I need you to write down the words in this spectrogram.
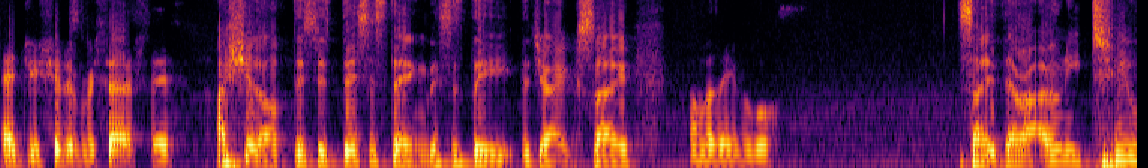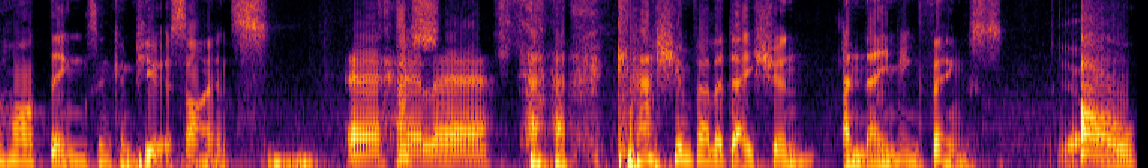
Ed, you should have researched this. I should have. This is this is thing. This is the the joke. So Unbelievable. so there are only two hard things in computer science. Eh, hello. cache invalidation and naming things. Yeah. Oh,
